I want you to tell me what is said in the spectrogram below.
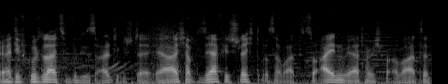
Relativ gute Leistung für dieses alte gestellt. Ja, ich habe sehr viel schlechteres erwartet. So einen Wert habe ich erwartet.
